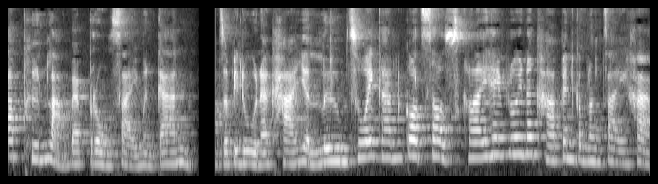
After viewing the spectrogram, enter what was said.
าพพื้นหลังแบบโปร่งใสเหมือนกัน จะไปดูนะคะ อย่าลืมช่วยกันกด subscribe ให้ด้วยนะคะ เป็นกำลังใจค่ะ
